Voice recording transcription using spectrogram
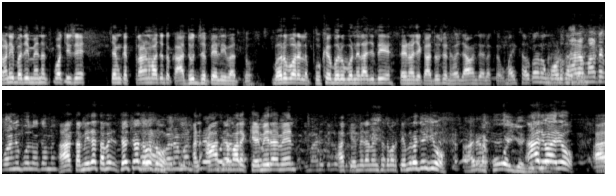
ઘણી બધી મહેનત પહોંચી છે. જેમ કે ત્રણ વાગે તો કાધું જ છે પહેલી વાત તો. બરોબર એટલે ભૂખે બરોબર ને રાજી થી ત્રણ વાગે કાધું છે ને હવે જવાનું છે એટલે બાઈક સારું કરો ને મોડું થાય. માટે કોને બોલો તમે? હા તમે રે તમે જો જો જો અને આ છે અમારે કેમેરામેન આ કેમેરામેન છે તમારો કેમેરો જોઈ ગયો અરે ખોવાઈ ગયો આ રહ્યો આ રહ્યો આ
